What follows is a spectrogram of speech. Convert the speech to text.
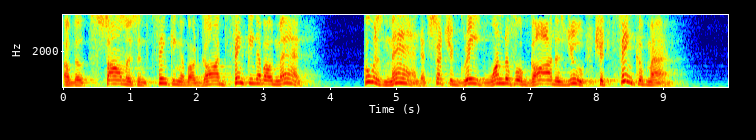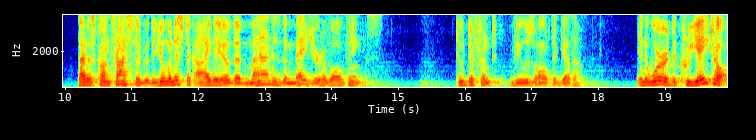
of the psalmist in thinking about God, thinking about man. Who is man that such a great, wonderful God as you should think of man? That is contrasted with the humanistic idea of that man is the measure of all things. Two different views altogether. In a word, the creator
